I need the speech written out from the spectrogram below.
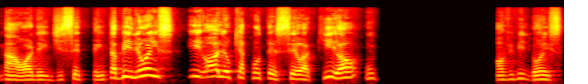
na ordem de 70 bilhões. E olha o que aconteceu aqui, ó, um 9 bilhões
